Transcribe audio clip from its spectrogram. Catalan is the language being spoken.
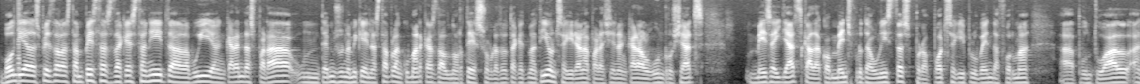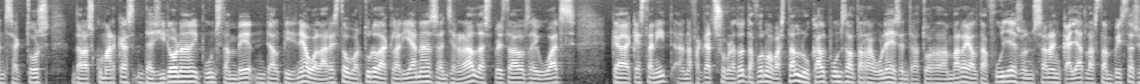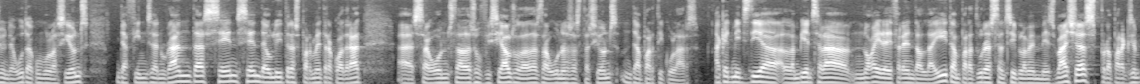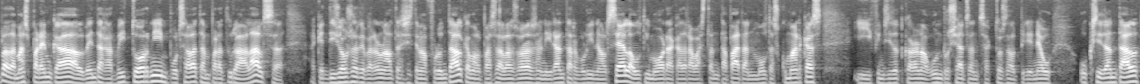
Bon dia. Després de les tempestes d'aquesta nit, avui encara hem d'esperar un temps una mica inestable en comarques del nord-est, sobretot aquest matí, on seguiran apareixent encara alguns ruixats més aïllats, cada cop menys protagonistes, però pot seguir plovent de forma eh, puntual en sectors de les comarques de Girona i punts també del Pirineu. A la resta, obertura de clarianes en general, després dels aiguats que aquesta nit han afectat sobretot de forma bastant local punts del Tarragonès, entre Torredembarra i Altafulles, on s'han encallat les tempestes i on hi ha hagut acumulacions de fins a 90, 100, 110 litres per metre quadrat, eh, segons dades oficials o dades d'algunes estacions de particulars. Aquest migdia l'ambient serà no gaire diferent del d'ahir, temperatures sensiblement més baixes, però, per exemple, demà esperem que el vent de Garbí torni a impulsar la temperatura a l'alça. Aquest dijous arribarà un altre sistema frontal que amb el pas de les hores anirà enterbolint el cel, a última hora quedarà bastant tapat en moltes comarques i fins i tot cauran alguns ruixats en sectors del Pirineu Occidental.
